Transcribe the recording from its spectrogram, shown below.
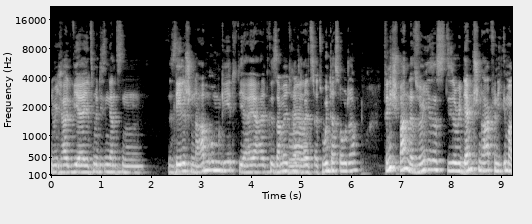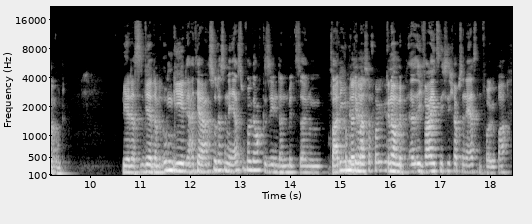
Nämlich halt, wie er jetzt mit diesen ganzen seelischen Narben umgeht, die er ja halt gesammelt hat Ja. als, als Winter Soldier. Finde ich spannend. Also für mich ist das, diese Redemption Arc finde ich immer gut. Wie er, das, wie er damit umgeht. Er hat ja, hast du das in der ersten Folge auch gesehen, dann mit seinem Buddy, mit Komplett dem er erste Folge? Genau, mit, also ich war jetzt nicht sicher, ob es in der ersten Folge war,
